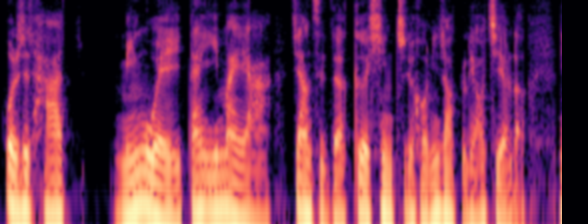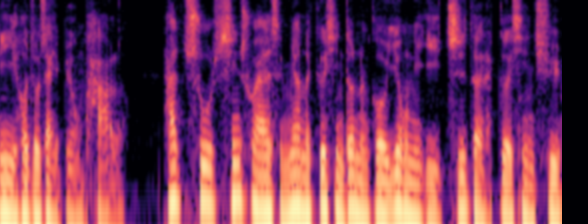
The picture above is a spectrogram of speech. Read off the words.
或者是它名为单一麦芽这样子的个性之后，你只要了解了，你以后就再也不用怕了。它出新出来的什么样的个性，都能够用你已知的个性去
